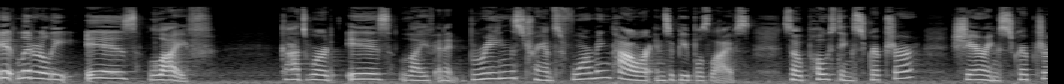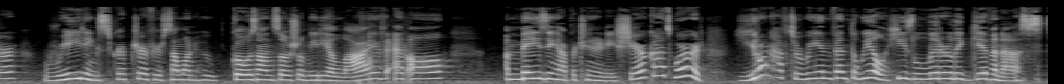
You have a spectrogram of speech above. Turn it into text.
It literally is life. God's word is life and it brings transforming power into people's lives. So, posting scripture, sharing scripture, reading scripture, if you're someone who goes on social media live at all, amazing opportunity. Share God's word. You don't have to reinvent the wheel. He's literally given us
